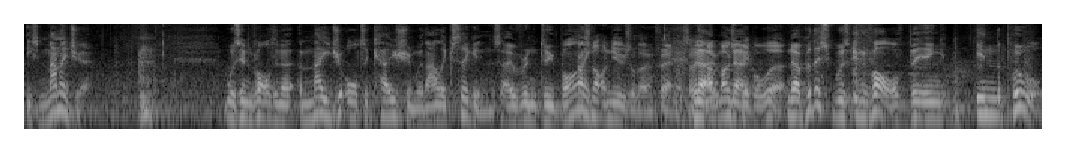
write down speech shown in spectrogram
his manager was involved in a, a major altercation with Alex Higgins over in Dubai. That's not unusual, though, in fairness. I think most no, people were. No, but this was involved being in the pool.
